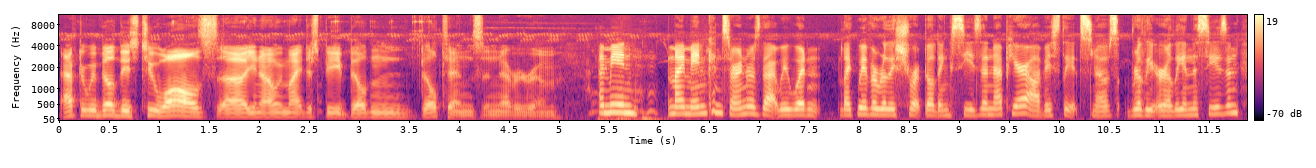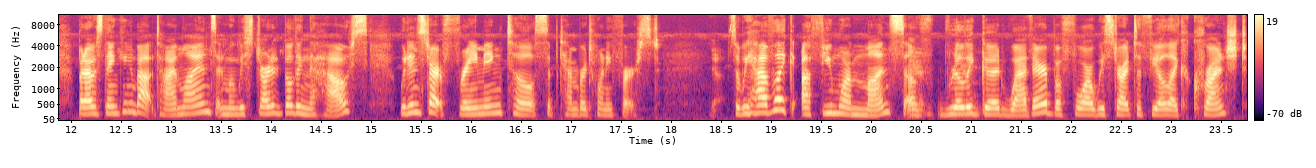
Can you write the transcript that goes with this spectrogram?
after we build these two walls, uh, you know, we might just be building built-ins in every room. I mean, my main concern was that we wouldn't, like, we have a really short building season up here. Obviously, it snows really early in the season. But I was thinking about timelines, and when we started building the house, we didn't start framing till September 21st. Yeah. So we have like a few more months of really good weather before we start to feel like crunched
